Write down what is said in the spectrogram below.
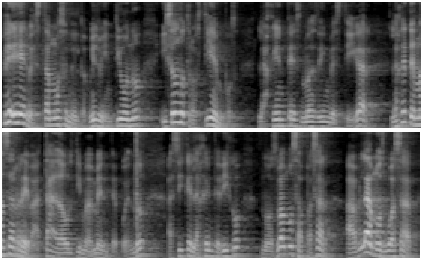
Pero estamos en el 2021 y son otros tiempos. La gente es más de investigar, la gente más arrebatada últimamente, pues, ¿no? Así que la gente dijo, nos vamos a pasar, hablamos WhatsApp,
